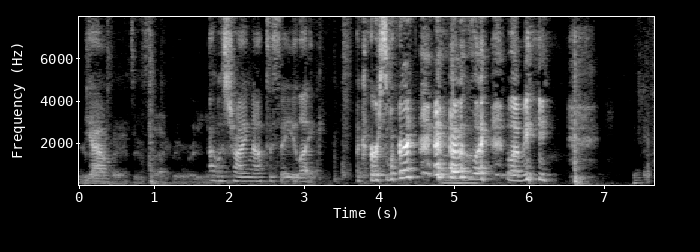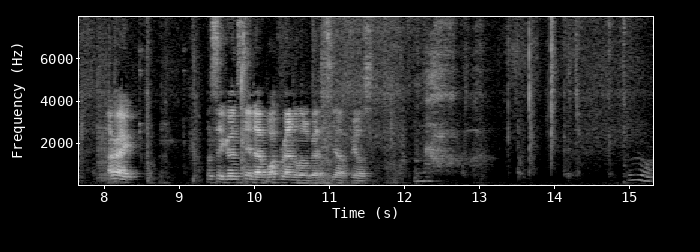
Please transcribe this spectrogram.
Yeah. Exactly. It's exactly where you. I was trying not to say like a curse word. I was like, let me. All right. Let's see. Go ahead and stand up. Walk around a little bit. See how it feels. Ooh.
